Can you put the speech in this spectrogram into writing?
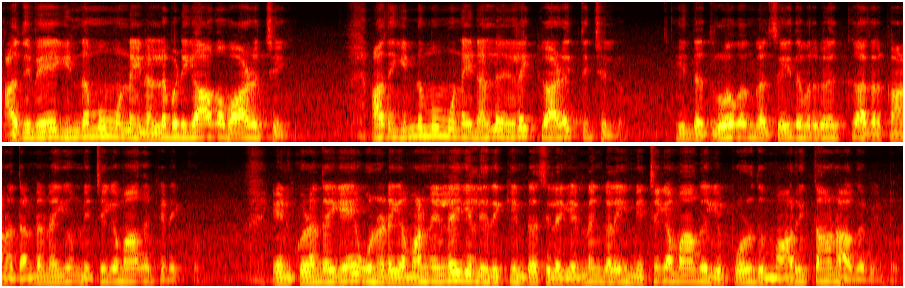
அதுவே இன்னமும் உன்னை நல்லபடியாக வாழச் செய்யும். அது இன்னமும் உன்னை நல்ல நிலைக்கு அழைத்துச் செல்லும். இந்த துரோகங்கள் செய்தவர்களுக்கு அதற்கான தண்டனையும் நிச்சயமாக கிடைக்கும். என் குழந்தையே உன்னுடைய மனநிலையில் இருக்கின்ற சில எண்ணங்களை நிச்சயமாக இப்பொழுது மாறித்தான் ஆக வேண்டும்.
